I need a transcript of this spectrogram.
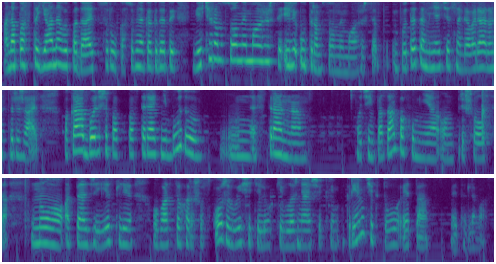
Она постоянно выпадает с рук. Особенно, когда ты вечером сонный мажешься или утром сонный мажешься. Вот это меня, честно говоря, раздражает. Пока больше повторять не буду. Странно очень по запаху мне он пришелся. Но, опять же, если у вас все хорошо с кожей, вы ищете легкий увлажняющий крем кремчик, то это это для вас.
